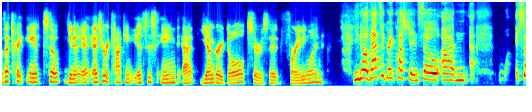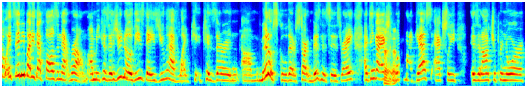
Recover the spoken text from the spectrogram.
well, that's great. And so, you know, as you were talking, is this aimed at younger adults or is it for anyone? You know, that's a great question. So, uh, so it's anybody that falls in that realm. I mean, because as you know, these days you have like kids that are in um, middle school that are starting businesses, right? I think I actually uh-huh. one of my guests actually is an entrepreneur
